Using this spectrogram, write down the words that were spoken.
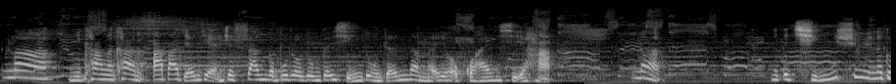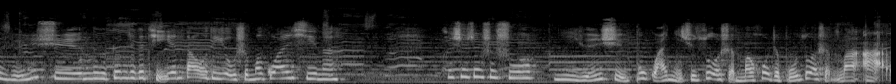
那你看了看八八减减这三个步骤中，跟行动真的没有关系哈。那那个情绪，那个允许，那个跟这个体验到底有什么关系呢？其实就是说，你允许不管你去做什么或者不做什么啊，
